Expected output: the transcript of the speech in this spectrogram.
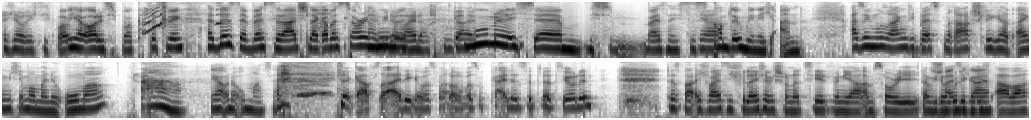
Ich habe richtig Bock. Ich habe auch richtig Bock. Deswegen, das ist der beste Ratschlag. Aber sorry, Mumel. Mumel, ich, ähm, ich weiß nicht, das Ja. kommt irgendwie nicht an. Also ich muss sagen, die besten Ratschläge hat eigentlich immer meine Oma. Ah, ja, oder Omas, ja. Da gab es so einige, aber es waren auch immer so geile Situationen. Das war, ich weiß nicht, vielleicht habe ich schon erzählt, wenn ja, I'm sorry, dann wiederhole ich Scheißegal. mich. Aber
